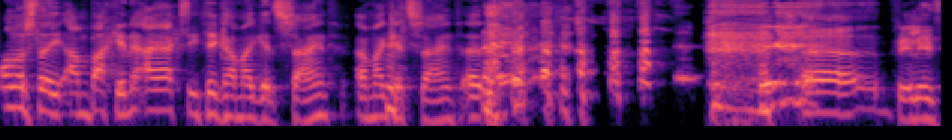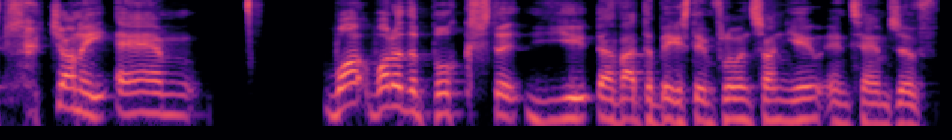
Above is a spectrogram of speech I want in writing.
Honestly, I'm back in it. I actually think I might get signed. I might get signed. uh, brilliant, Johnny. Um, what what are the books that you have had the biggest influence on you in terms of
